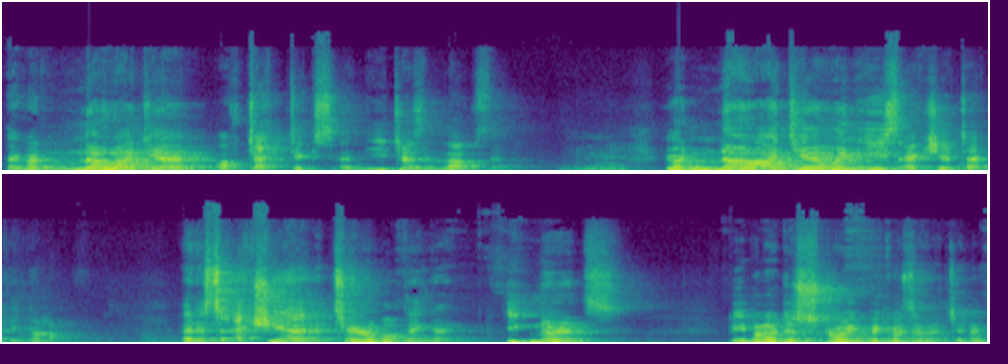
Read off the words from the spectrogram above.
They've got no idea of tactics, and he just loves them. You have no idea when he's actually attacking your life. And it's actually a terrible thing, eh? ignorance. People are destroyed because of it, you know.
